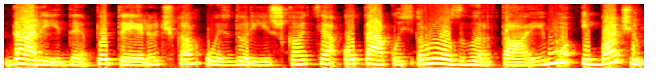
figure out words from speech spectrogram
Далі йде петельочка, ось доріжка. оця. Отак ось розвертаємо і бачимо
